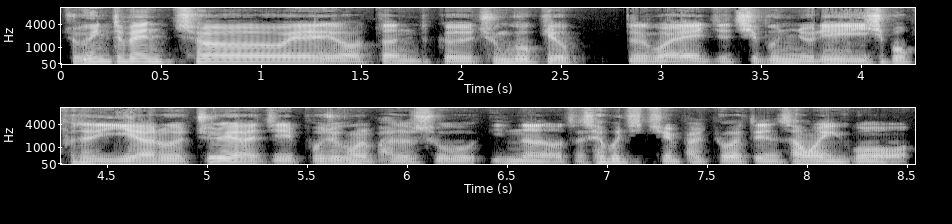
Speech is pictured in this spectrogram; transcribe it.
조인트 벤처의 어떤 그 중국 기업들과의 이제 지분율이 25% 이하로 줄여야지 보조금을 받을 수 있는 어떤 세부 지침이 발표가 된 상황이고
